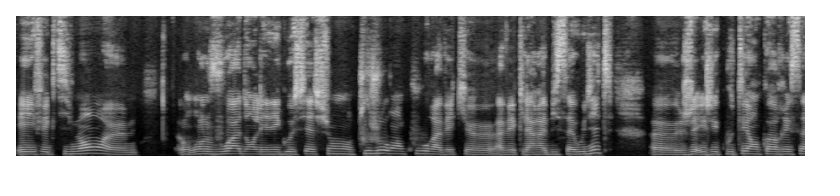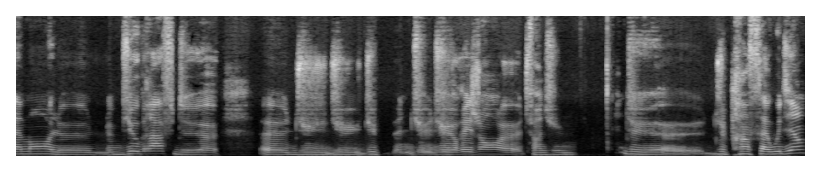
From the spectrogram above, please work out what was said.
Et effectivement, on le voit dans les négociations toujours en cours avec euh, avec l'Arabie Saoudite. Euh, J'écoutais encore récemment le, le biographe de euh, du, du, du, du, régent, euh, enfin du du, euh, du prince saoudien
